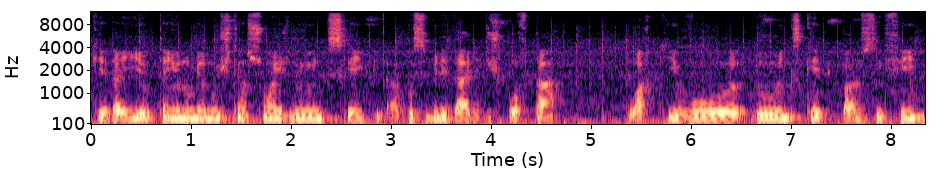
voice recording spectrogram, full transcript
porque daí eu tenho no menu extensões do Inkscape a possibilidade de exportar o arquivo do Inkscape para o Synfig,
